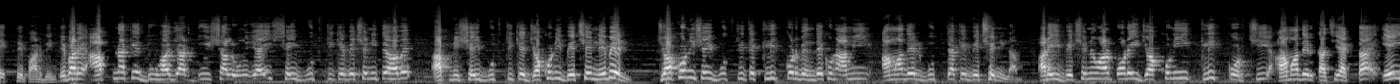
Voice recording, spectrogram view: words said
দেখতে পারবেন। এবারে আপনাকে দু হাজার দুই সাল অনুযায়ী সেই বুথটিকে বেছে নিতে হবে। আপনি সেই বুথটিকে যখনই বেছে নেবেন যখনই সেই বুথটিতে ক্লিক করবেন, দেখুন আমি আমাদের বুথটাকে বেছে নিলাম। আর এই বেছে নেওয়ার পরেই যখনই ক্লিক করছি, আমাদের কাছে একটা এই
